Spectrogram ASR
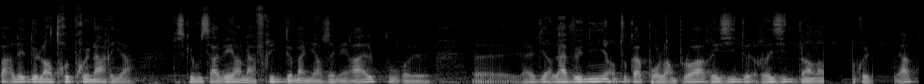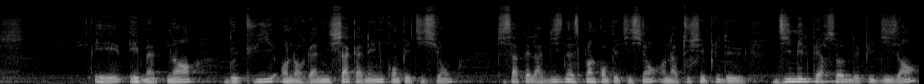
parler de l'entrepreneuriat. Parce que vous savez, en Afrique, de manière générale, pour euh, dire l'avenir, en tout cas pour l'emploi, réside, réside dans l'entrepreneuriat. Et, maintenant, depuis, on organise chaque année une compétition qui s'appelle la Business Plan Compétition. On a touché plus de 10 000 personnes depuis 10 ans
